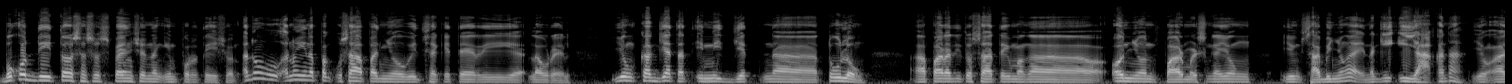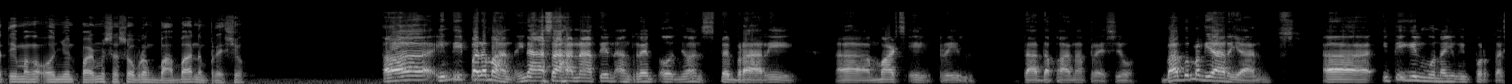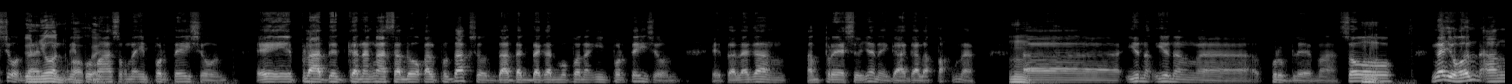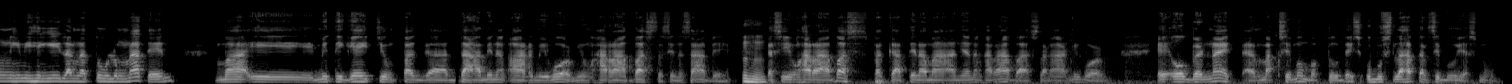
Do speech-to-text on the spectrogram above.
Bukod dito sa suspension ng importation, ano ano yung napag-usapan nyo with Secretary uh, Laurel? Yung kagyat at immediate na tulong ah, para dito sa ating mga onion farmers ngayong yung sabi nyo nga eh, nag-iiyakan na yung ating mga onion farmers sa sobrang baba ng presyo. Ah, hindi pa naman. Inaasahan natin ang red onions February, ah, March, April. Dadapa na presyo. Bago mangyari yan, ah, itigil mo na yung importasyon. Yun Dahil yun, pag may okay. pumasok na importation, eh flooded ka na nga sa local production, dadagdagan mo pa ng importation, eh talagang ang presyo niyan eh gagalapak na. Mm. Ah, yun ang yun ang ah, problema. Mm. So, ngayon ang hinihingi lang na tulong natin mai-mitigate yung pagdami ng army worm, yung harabas na sinasabi. Mhm. Kasi yung harabas, pagka tinamaan niya ng harabas ng army worm, eh overnight, uh, maximum of two days, ubus lahat ng sibuyas mo.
